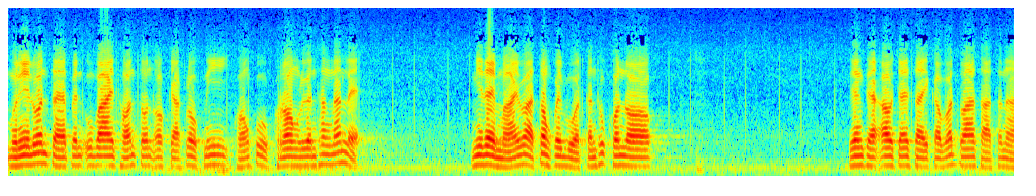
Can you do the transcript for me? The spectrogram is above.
มูนี้ล้วนแต่เป็นอุบายถอนตนออกจากโลกนี้ของผู้ครองเรือนทั้งนั้นแหละมีได้หมายว่าต้องไปบวชกันทุกคนหรอก พียงแต่เอาใจใส่กับวัดวาศาสนา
